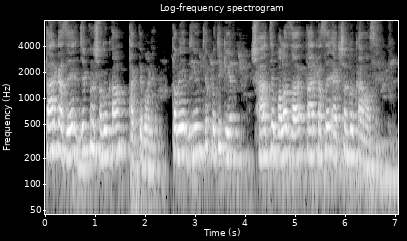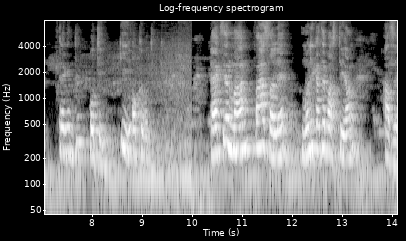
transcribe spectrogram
তার কাছে যে কোনো সংখ্যক আম থাকতে পারে। তবে বিজয়ন্ত প্রতীকের সাহায্যে বলা যায়, তার কাছে এক সংখ্যক আম আছে। এটা কিন্তু প্রতীক। কি? অক্ষর প্রতীক। এক্সের মান পাঁচ হলে মলির কাছে পাঁচটি আম আছে।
